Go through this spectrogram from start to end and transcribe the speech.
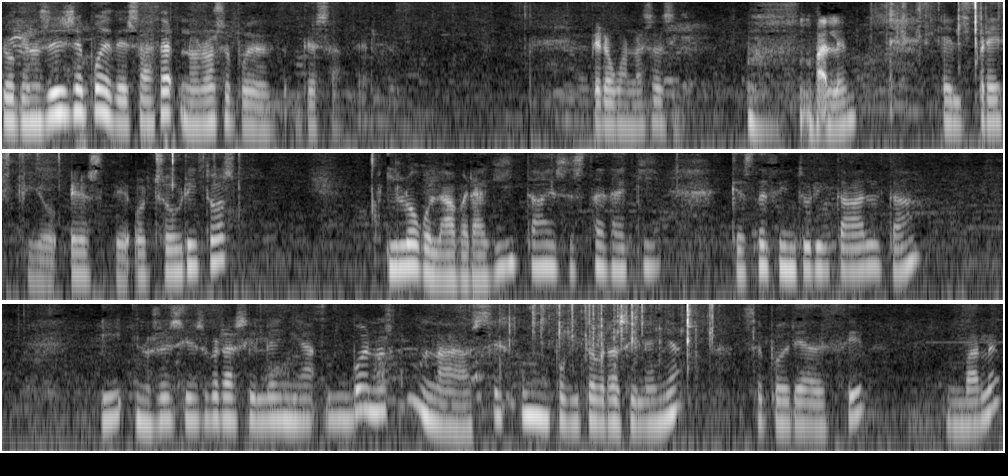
Lo que no sé si se puede deshacer, no, no se puede deshacer. Pero bueno, es así, ¿vale? El precio es de 8 euritos. Y luego la braguita es esta de aquí, que es de cinturita alta. Y no sé si es brasileña. Bueno, es como una, es como un poquito brasileña, se podría decir, ¿vale?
